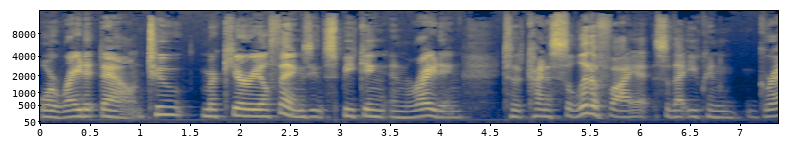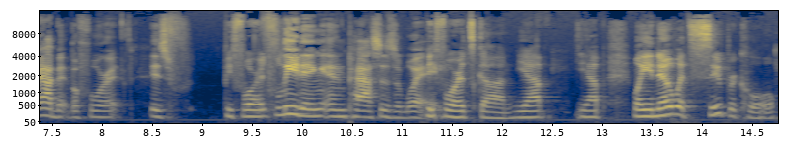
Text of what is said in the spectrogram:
or write it down. Two mercurial things, speaking and writing, to kind of solidify it so that you can grab it before it is Before it fleeting and passes away. before it's gone. Yep, yep. Well, you know what's super cool?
